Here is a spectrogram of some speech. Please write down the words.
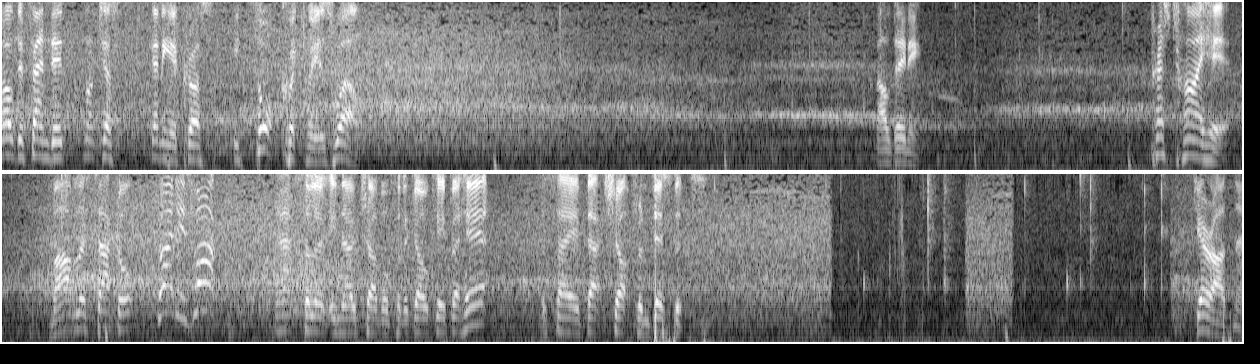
Well defended, not just getting across, he thought quickly as well. Maldini. Pressed high here. Marvellous tackle. Tried his luck. Absolutely no trouble for the goalkeeper here to save that shot from distance. Gerrard now.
